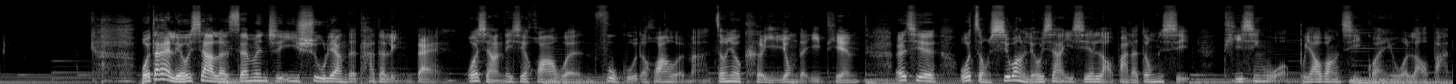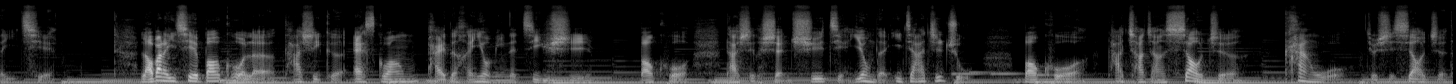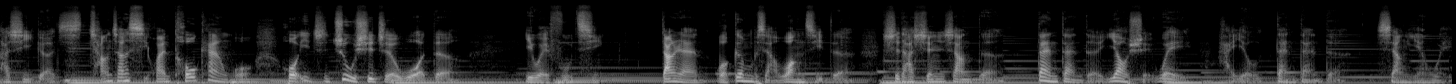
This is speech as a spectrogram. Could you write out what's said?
我大概留下了三分之一数量的它的领带。我想那些花纹、复古的花纹嘛，总有可以用的一天。而且我总希望留下一些老爸的东西，提醒我不要忘记关于我老爸的一切。老爸的一切包括了，他是一个 X 光拍的很有名的技师，包括他是个省吃俭用的一家之主，包括他常常笑着看我，就是笑着，他是一个常常喜欢偷看我或一直注视着我的一位父亲。当然，我更不想忘记的是他身上的淡淡的药水味，还有淡淡的香烟味。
